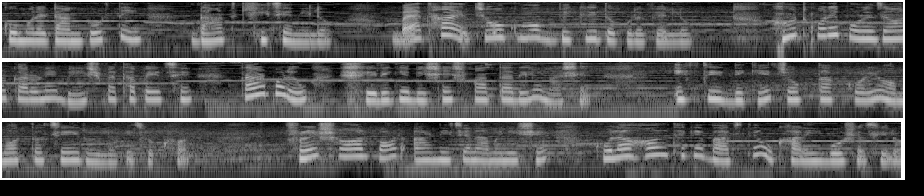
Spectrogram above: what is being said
কোমরে টান পড়তেই দাঁত খিঁচে নিল। ব্যথায় চোখ মুখ বিকৃত করে ফেলল। হুট করে পড়ে যাওয়ার কারণে বেশ ব্যথা পেয়েছে। তারপরেও সেদিকে বিশেষ পাত্তা দিল না সে। ইফতির দিকে চোখ তাক করে অমত্ত চেয়ে রইল কিছুক্ষণ। ফ্রেশ হওয়ার পর আর নিচে নামেনি সে। কোলাহল থেকে বাঁচতে ওখানেই বসেছিল।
